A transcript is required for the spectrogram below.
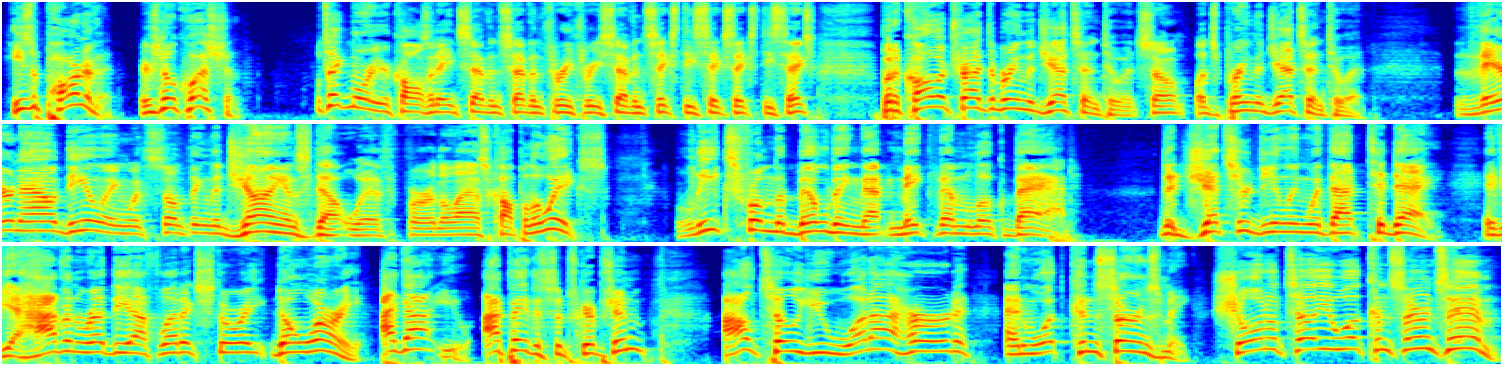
he's a part of it. There's no question. We'll take more of your calls at 877 337 6666. But a caller tried to bring the Jets into it. So let's bring the Jets into it. They're now dealing with something the Giants dealt with for the last couple of weeks leaks from the building that make them look bad. The Jets are dealing with that today. If you haven't read the athletic story, don't worry. I got you. I pay the subscription. I'll tell you what I heard and what concerns me. Sean will tell you what concerns him.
